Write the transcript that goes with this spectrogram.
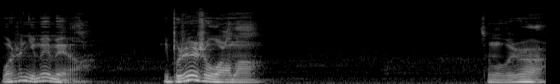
我是你妹妹啊，你不认识我了吗？怎么回事？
